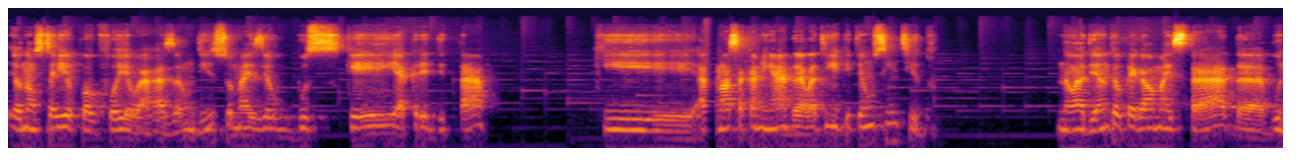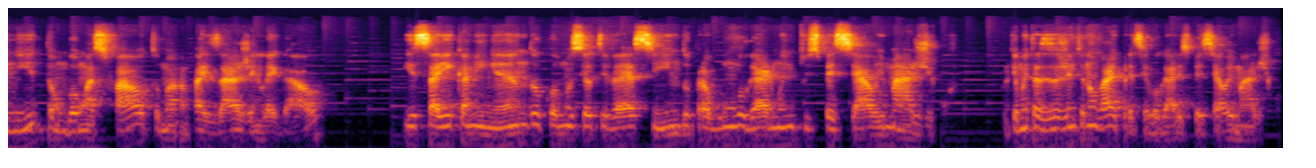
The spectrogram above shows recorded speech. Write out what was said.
eu não sei qual foi a razão disso, mas eu busquei acreditar que a nossa caminhada ela tinha que ter um sentido. Não adianta eu pegar uma estrada bonita, um bom asfalto, uma paisagem legal e sair caminhando como se eu tivesse indo para algum lugar muito especial e mágico, porque muitas vezes a gente não vai para esse lugar especial e mágico.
